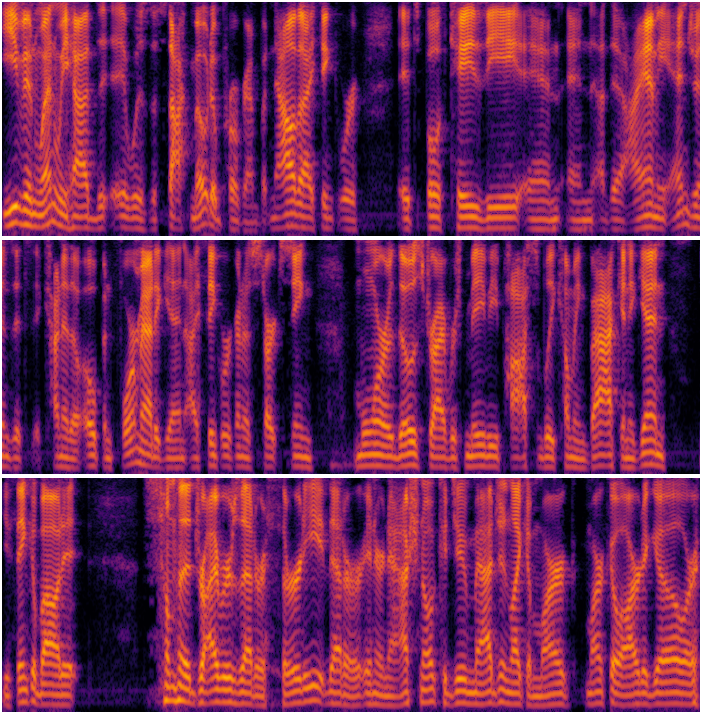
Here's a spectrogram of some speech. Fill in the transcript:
even when we had the, it was the stock moto program. But now that i think we're it's both kz and and the IAME engines it's kind of the open format again i think we're going to start seeing more of those drivers maybe possibly coming back. And again you think about it some of the drivers that are 30 that are international. Could you imagine like a Mark Marco Ardigo or,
